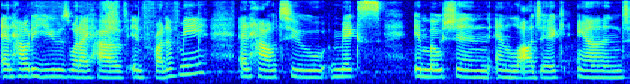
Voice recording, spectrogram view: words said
and how to use what I have in front of me and how to mix emotion and logic and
